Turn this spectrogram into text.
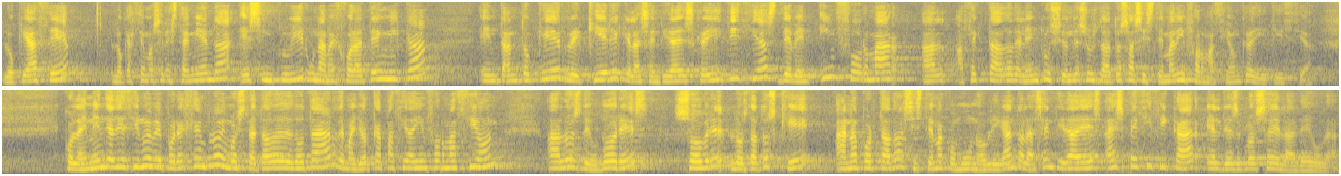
lo que hace, lo que hacemos en esta enmienda es incluir una mejora técnica en tanto que requiere que las entidades crediticias deben informar al afectado de la inclusión de sus datos al sistema de información crediticia. Con la enmienda 19, por ejemplo, hemos tratado de dotar de mayor capacidad de información a los deudores sobre los datos que han aportado al sistema común, obligando a las entidades a especificar el desglose de la deuda.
